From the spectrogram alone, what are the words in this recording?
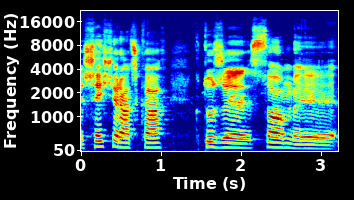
y, sześcioraczkach, którzy są y,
